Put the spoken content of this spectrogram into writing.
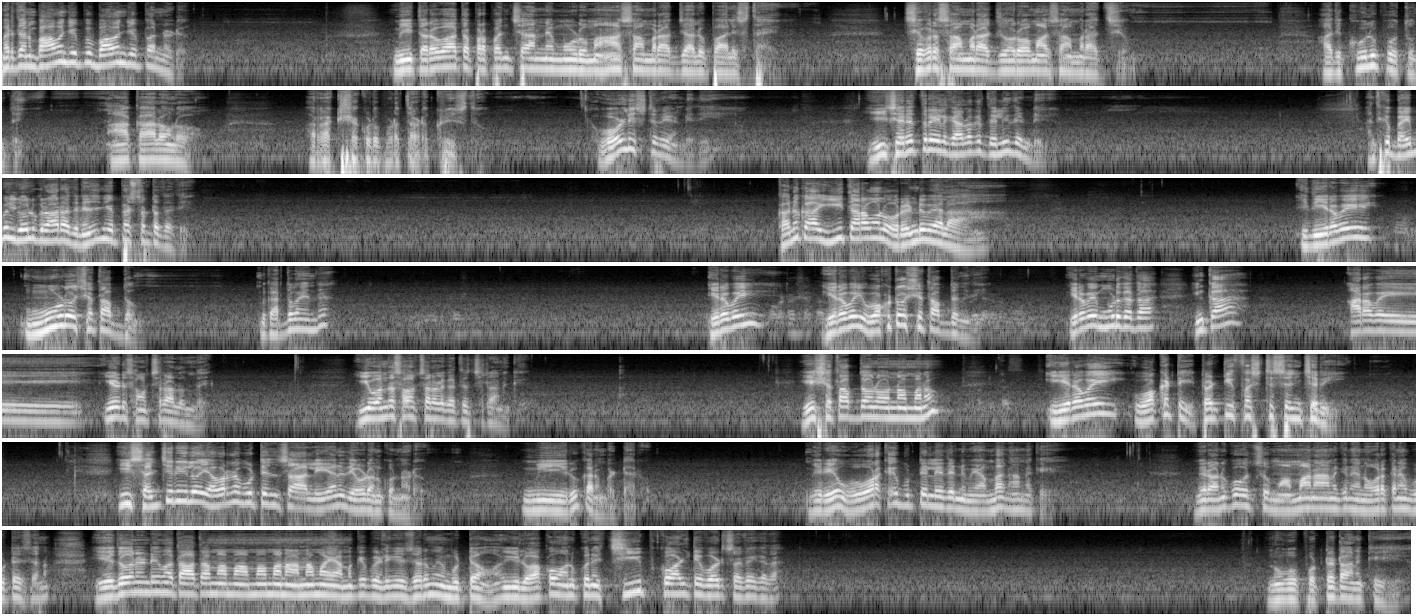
మరి తన భావం చెప్పి భావం చెప్పు అన్నాడు. మీ తరువాత ప్రపంచాన్ని మూడు మహాసామ్రాజ్యాలు పాలిస్తాయి. చివరి సామ్రాజ్యం రోమా సామ్రాజ్యం. అది కూలిపోతుంది. ఆ కాలంలో రక్షకుడు పుడతాడు క్రీస్తు. ఓల్డ్ హిస్టరీ అండి ఇది. ఈ చరిత్ర వీళ్ళకి ఎవరికి తెలియదండి అందుకే బైబిల్ జోలికి రారు అది నిజం చెప్పేస్తుంటుంది అది. కనుక ఈ తరంలో రెండు వేల. ఇది ఇరవై మూడో శతాబ్దం. మీకు అర్థమైందా? ఇరవై ఇరవై ఒకటో శతాబ్దం ఇది. ఇరవై మూడు కదా? ఇంకా అరవై ఏడు సంవత్సరాలు ఉంది. ఈ వంద సంవత్సరాలు గతించడానికి ఏ శతాబ్దంలో ఉన్నాం మనం? ఇరవై ఒకటి ట్వంటీ ఫస్ట్ సెంచరీ. ఈ సెంచరీలో ఎవరిని పుట్టించాలి అని దేవుడు అనుకున్నాడు. మీరు కనబడ్డారు. మీరేం ఊరకే పుట్టలేదండి మీ అమ్మ నాన్నకి. మీరు అనుకోవచ్చు మా అమ్మ నాన్నకి నేను ఊరకనే పుట్టేశాను. ఏదోనండి మా తాత మా మా అమ్మ మా నాన్న మా అమ్మకి పెళ్ళి చేశారు మేము పుట్టాం. ఈ లోకం అనుకునే చీప్ క్వాలిటీ వర్డ్స్ అవే కదా. నువ్వు పుట్టడానికి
